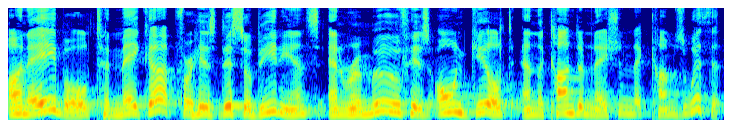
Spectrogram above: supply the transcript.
unable to make up for his disobedience and remove his own guilt and the condemnation that comes with it.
